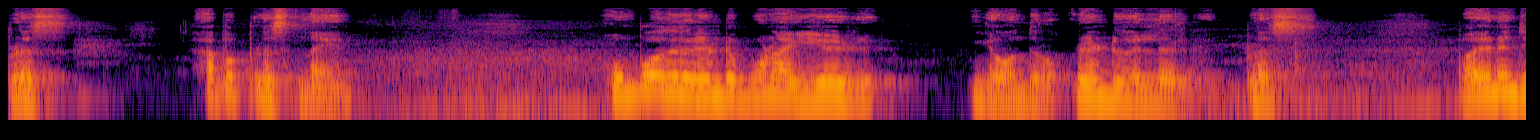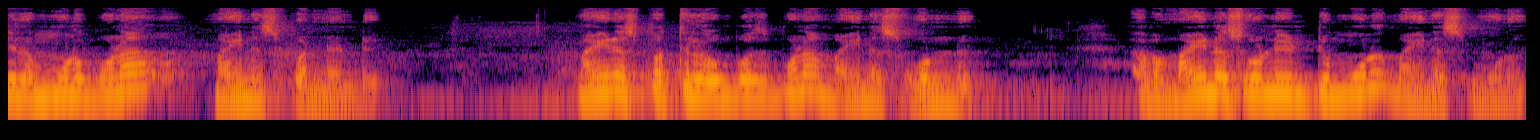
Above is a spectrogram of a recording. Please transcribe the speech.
plus அப்போ ப்ளஸ் நைன் ஒம்போதில் ரெண்டு போனால் ஏழு இங்கே வந்துடும் ரெண்டு வெளில இருக்குது ப்ளஸ் பதினஞ்சில் மூணு போனால் மைனஸ் பன்னெண்டு. மைனஸ் பத்தில் ஒம்பது போனால் மைனஸ் ஒன்று அப்போ மைனஸ் ஒன்று இன்ட்டு மூணு மைனஸ் மூணு.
